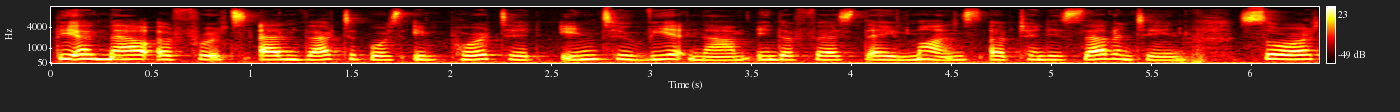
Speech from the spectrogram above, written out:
the amount of fruits and vegetables imported into Vietnam in the first eight months of 2017 soared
